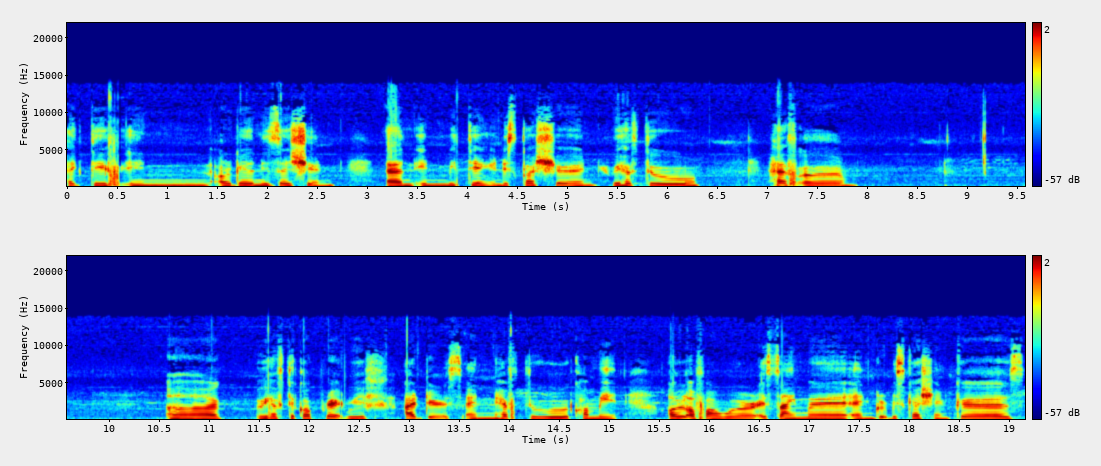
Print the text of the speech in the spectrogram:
active in organization and in meeting, in discussion. We have to have a uh, we have to cooperate with others and have to commit all of our assignment and group discussion because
